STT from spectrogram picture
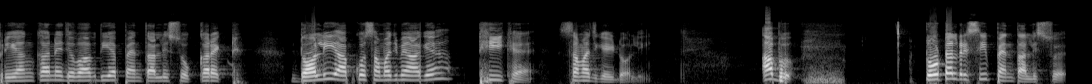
प्रियंका ने जवाब दिया, पैंतालीस सौ। करेक्ट। डॉली, आपको समझ में आ गया? ठीक है, समझ गई डॉली। अब, टोटल रिसीव पैंतालीस सौ है।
